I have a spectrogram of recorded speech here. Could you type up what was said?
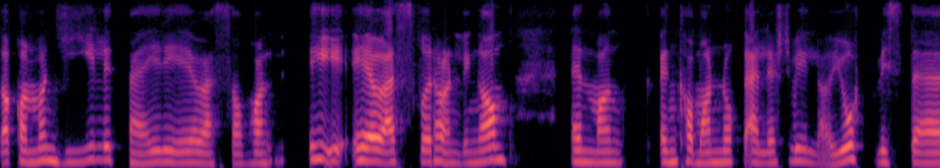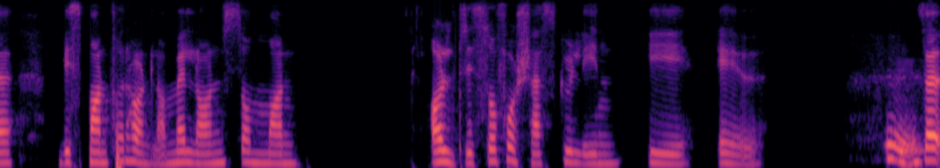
Da kan man gi litt mer i EØS-forhandlingene enn, enn hva man nok ellers ville ha gjort hvis, det, hvis man forhandla med land som man aldri så for seg skulle inn i EU. Mm. Så,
